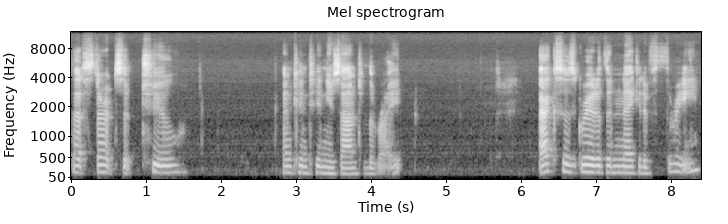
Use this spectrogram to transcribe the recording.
That starts at 2 and continues on to the right. x is greater than negative 3.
